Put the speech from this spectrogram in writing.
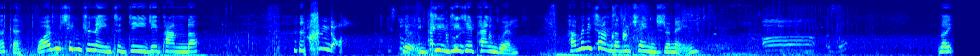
Okay. Why have you changed your name to DJ Panda? Panda! No, D- DJ Penguin. How many times have you changed your name? Uh, no. Like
